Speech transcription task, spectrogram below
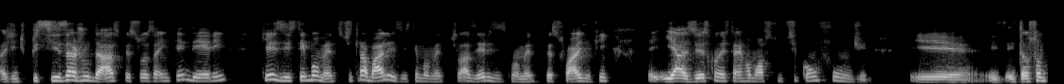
a, gente precisa ajudar as pessoas a entenderem que existem momentos de trabalho, existem momentos de lazer, existem momentos pessoais, enfim. E, e às vezes, quando a gente está em home office, tudo se confunde. E, e, então, são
